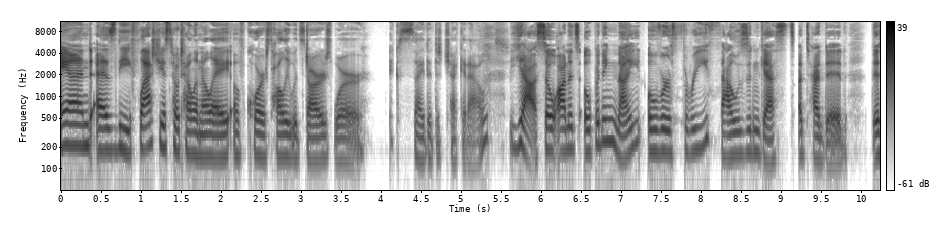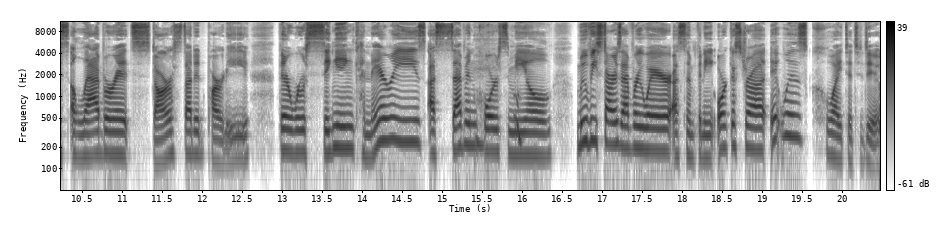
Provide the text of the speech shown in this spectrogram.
And as the flashiest hotel in LA, of course, Hollywood stars were excited to check it out. Yeah, so on its opening night, over 3,000 guests attended this elaborate, star studded party. There were singing canaries, a seven course meal, movie stars everywhere, a symphony orchestra. It was quite a to do.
